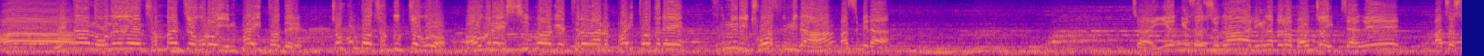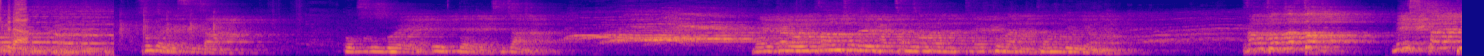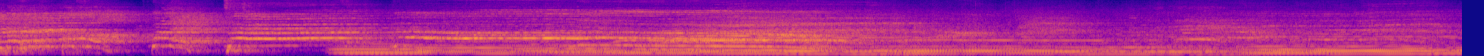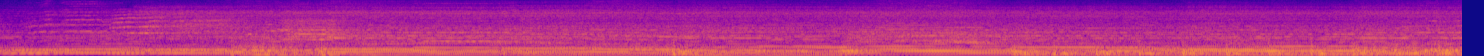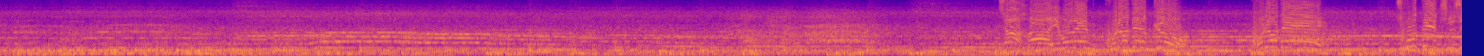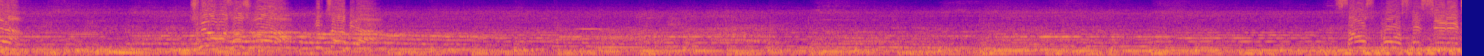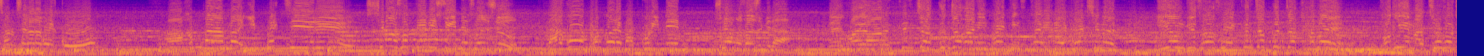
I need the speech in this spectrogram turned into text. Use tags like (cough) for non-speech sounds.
아, 일단 오늘은 전반적으로 인파이터들 조금 더 적극적으로 어그레시브하게 들어가는 파이터들의 승률이 좋았습니다. 맞습니다. 자, 이현규 선수가 링 안으로 먼저 입장을 마쳤습니다. 소개하겠습니다. 복싱부의 1대 주장. 날카로운 카운터를 바탕으로 한 달콤한 경기 운영. 카운터 마스터! 멕시칸의 흐르는 복서! 고래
